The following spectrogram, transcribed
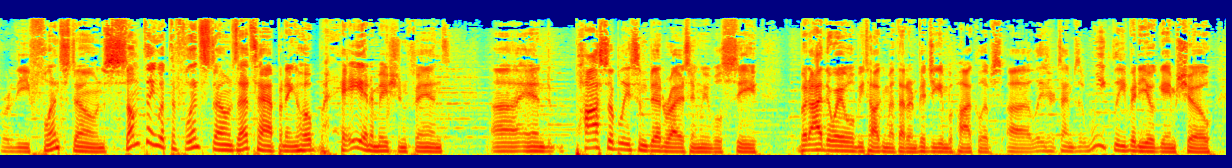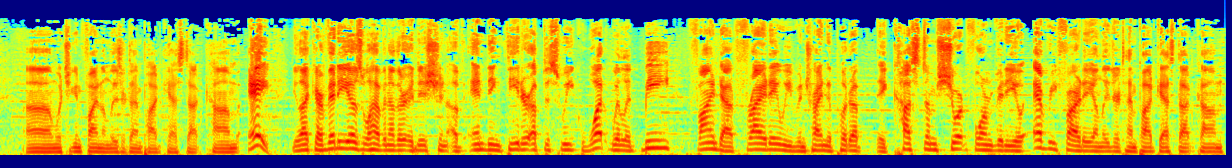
for the Flintstones, something with the Flintstones, that's happening. Hope, hey, animation fans, uh, and possibly some Dead Rising we will see. But either way, we'll be talking about that on Video Game Apocalypse. Uh, Laser Time's a weekly video game show, um, which you can find on lasertimepodcast.com. Hey, you like our videos? We'll have another edition of Ending Theater up this week. What will it be? Find out Friday. We've been trying to put up a custom short form video every Friday on lasertimepodcast.com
